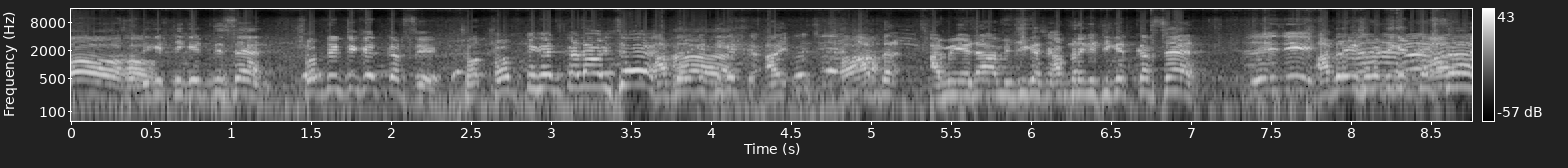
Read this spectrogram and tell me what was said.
হ্যাঁ, হ্যাঁ। টিকিট দিছেন সবটি টিকিট কাটছে। সব- সব টিকিট কাটা হয়েছে আপনার টিকিট আমি এটা আমি জিজ্ঞাসা আপনার কি টিকিট কাটছেন? জি জি। আপনার কি সবাই টিকিট কাটছেন?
